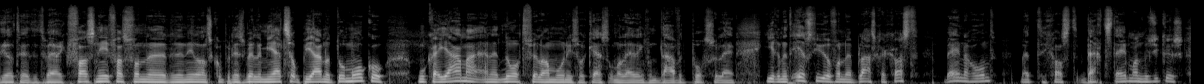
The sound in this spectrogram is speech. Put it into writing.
Gedeelte uit het werk. Vast van de, de Nederlandse componist Willem Jets op piano Tomoko Mukayama en het Noord-Philharmonisch Orkest onder leiding van David Porcelein. Hier in het eerste uur van de Blaaskracht Gast, bijna rond, met gast Bert Stijnman, muzikus.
